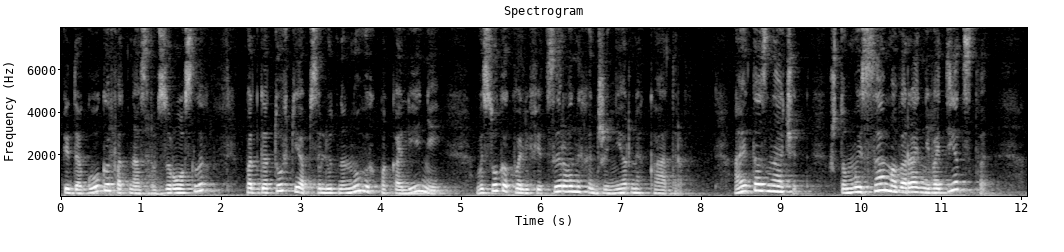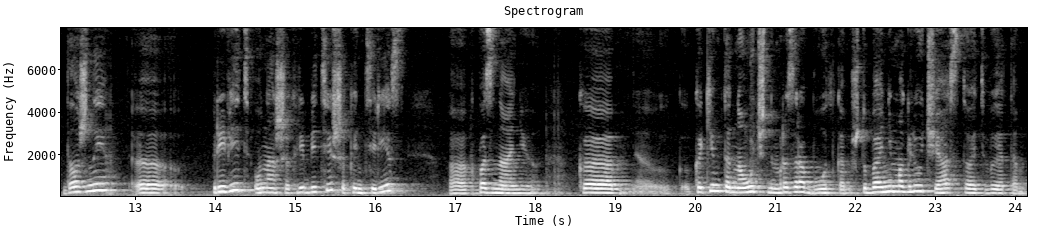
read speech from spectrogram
педагогов, от нас, взрослых, подготовки абсолютно новых поколений высококвалифицированных инженерных кадров. А это значит, что мы с самого раннего детства должны э, привить у наших ребятишек интерес э, к познанию, к э, каким-то научным разработкам, чтобы они могли участвовать в этом,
